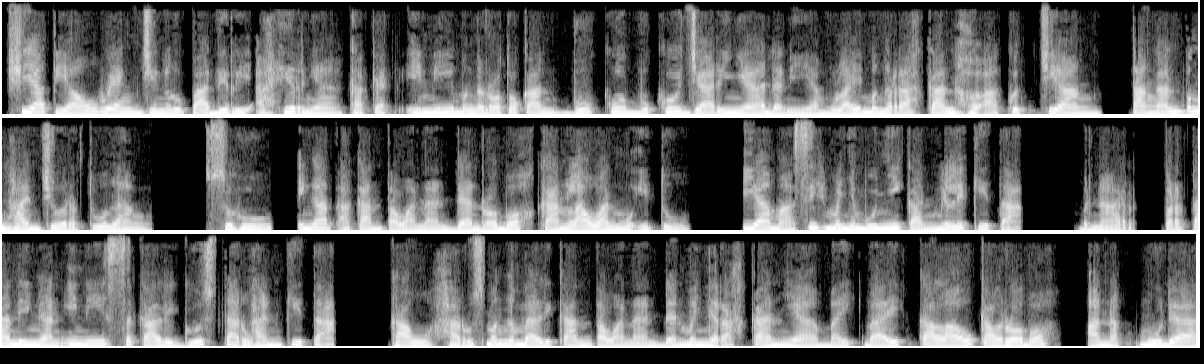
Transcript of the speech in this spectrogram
Xia Tiao Weng Jin lupa diri akhirnya kakek ini mengerotokkan buku-buku jarinya dan ia mulai mengerahkan Hoa Kut Chiang, tangan penghancur tulang. Suhu, ingat akan tawanan dan robohkan lawanmu itu. Ia masih menyembunyikan milik kita. Benar, pertandingan ini sekaligus taruhan kita. Kau harus mengembalikan tawanan dan menyerahkannya baik-baik kalau kau roboh, anak muda,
